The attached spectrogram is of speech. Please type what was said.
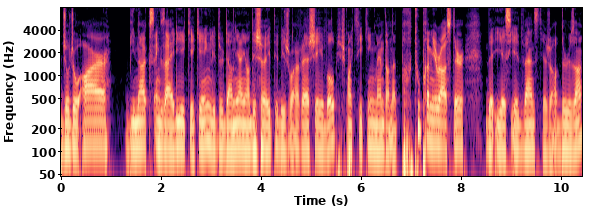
Jojo R, Binox, Anxiety et Kicking, les deux derniers ayant déjà été des joueurs euh, chez Able. Puis je pense que Kicking, même dans notre tout premier roster de ESE Advanced, il y a genre deux ans.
